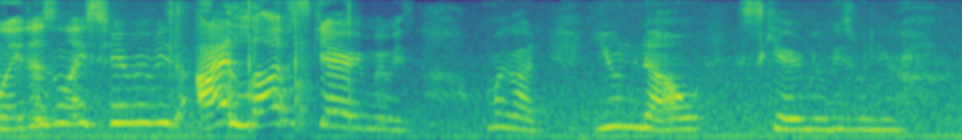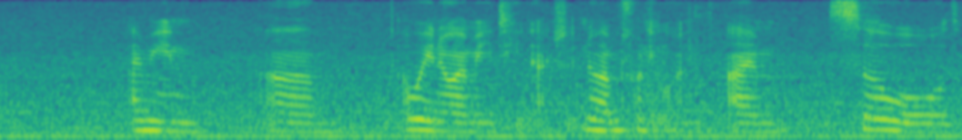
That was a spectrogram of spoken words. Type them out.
Emily doesn't like scary movies? I love scary movies. Oh my god, you know scary movies when you're. I mean, um. Oh wait, no, I'm 18 actually. No, I'm 21. I'm so old.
